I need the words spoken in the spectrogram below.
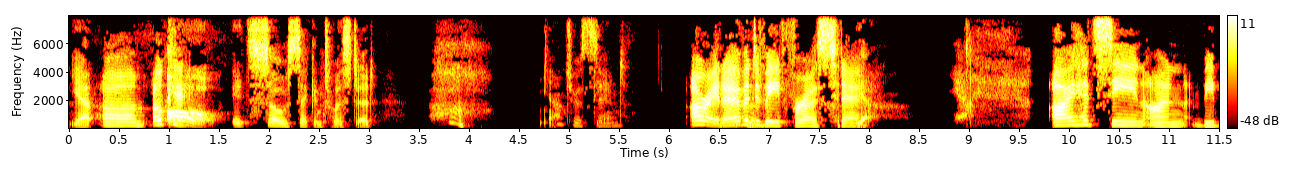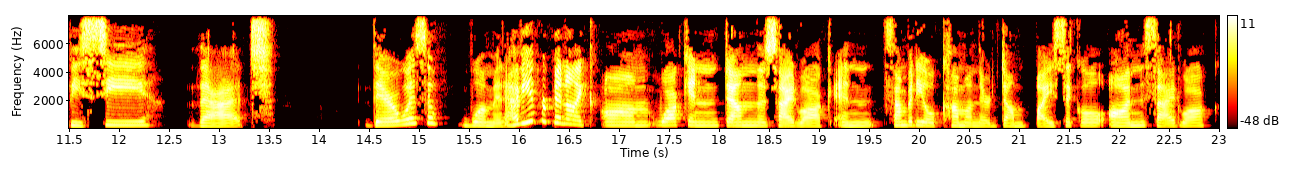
yep. Um, okay, Oh, it's so sick and twisted. Yeah. Interesting. All right, I have a debate for us today. Yeah. Yeah. I had seen on BBC that there was a woman. Have you ever been like um walking down the sidewalk and somebody will come on their dumb bicycle on the sidewalk?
